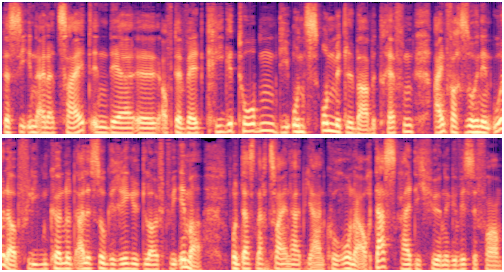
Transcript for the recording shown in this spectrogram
dass sie in einer Zeit, in der äh, auf der Welt Kriege toben, die uns unmittelbar betreffen, treffen, einfach so in den Urlaub fliegen können und alles so geregelt läuft wie immer. Und das nach zweieinhalb Jahren Corona. Auch das halte ich für eine gewisse Form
